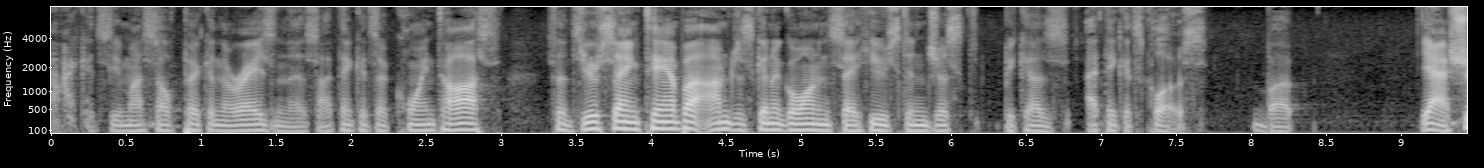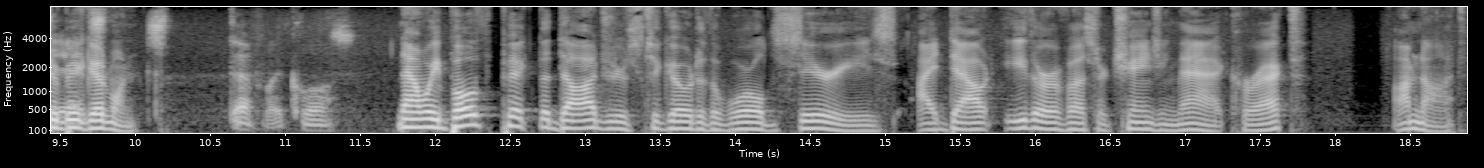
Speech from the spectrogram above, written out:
I could see myself picking the Rays in this. I think it's a coin toss. Since you're saying Tampa, I'm just going to go on and say Houston just because I think it's close. But yeah, it should be a good one. Definitely close. Now, we both picked the Dodgers to go to the World Series. I doubt either of us are changing that, correct? I'm not.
